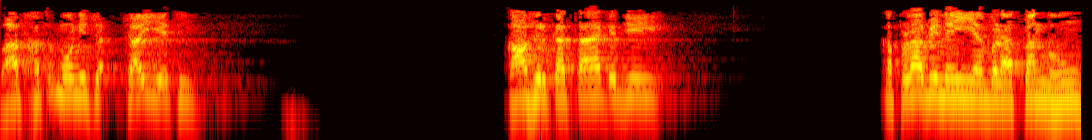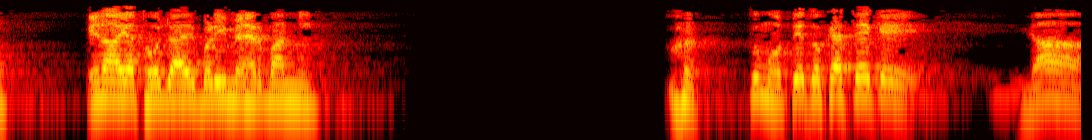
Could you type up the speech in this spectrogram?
بات ختم ہونی چاہیے تھی۔ کافر کہتا ہے کہ جی کپڑا بھی نہیں ہے، بڑا تنگ ہوں۔ عنایت ہو جائے، بڑی مہربانی۔ تم ہوتے تو کہتے کہ یا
